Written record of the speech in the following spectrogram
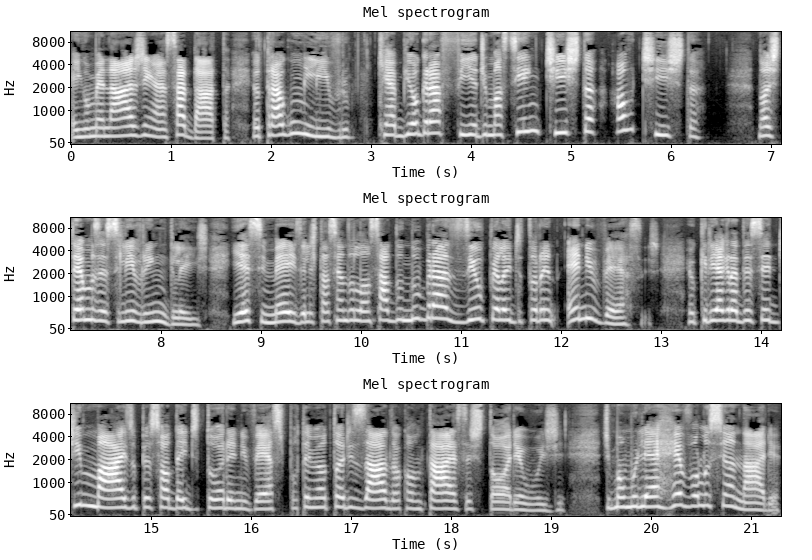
Em homenagem a essa data, eu trago um livro que é a biografia de uma cientista autista. Nós temos esse livro em inglês e esse mês ele está sendo lançado no Brasil pela editora Universos. Eu queria agradecer demais o pessoal da editora Universos por ter me autorizado a contar essa história hoje. De uma mulher revolucionária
